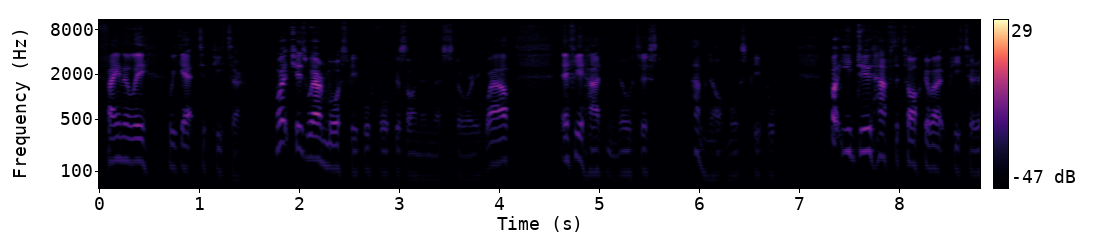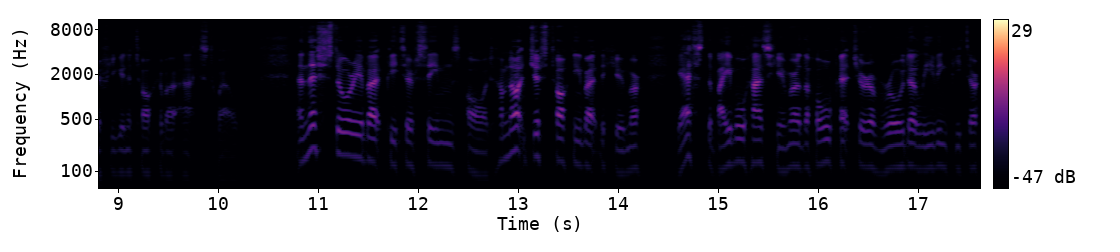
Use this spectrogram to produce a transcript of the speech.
Finally, we get to Peter, which is where most people focus on in this story. Well, if you hadn't noticed, I'm not most people. But you do have to talk about Peter if you're going to talk about Acts 12. And this story about Peter seems odd. I'm not just talking about the humour. Yes, the Bible has humour. The whole picture of Rhoda leaving Peter,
